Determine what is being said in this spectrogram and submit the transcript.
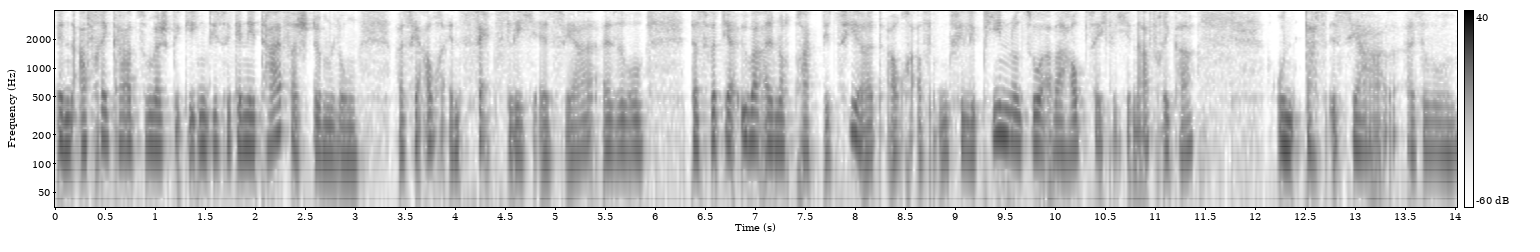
in Afrika zum Beispiel gegen diese Genitalverstümmelung, was ja auch entsetzlich ist, ja. Also das wird ja überall noch praktiziert, auch auf den Philippinen und so, aber hauptsächlich in Afrika. Und das ist ja, also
